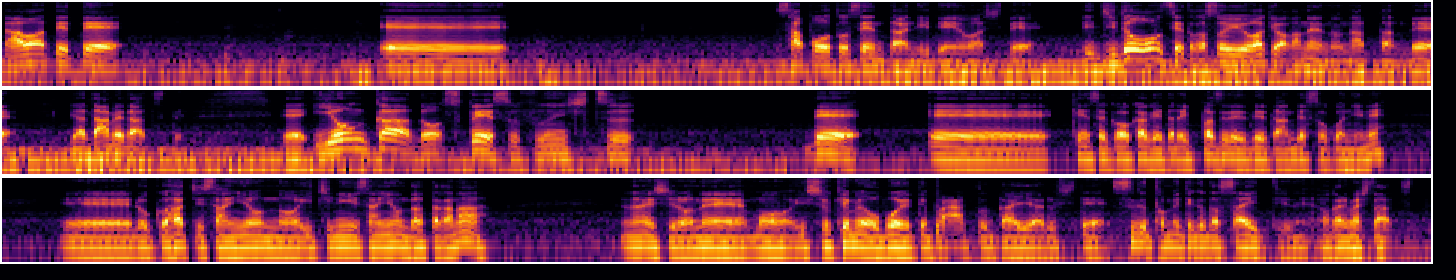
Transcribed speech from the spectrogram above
慌てて、えー、サポートセンターに電話して、で、自動音声とかそういうわけわかんないのになったんで、いや、ダメだっつって。えーイオンカードスペース紛失で、えー検索をかけたら一発で出たんで、そこにね、えー6834の1234だったかな。何しろね、もう一生懸命覚えてバーッとダイヤルして、すぐ止めてくださいっていうね、わかりました、つって。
